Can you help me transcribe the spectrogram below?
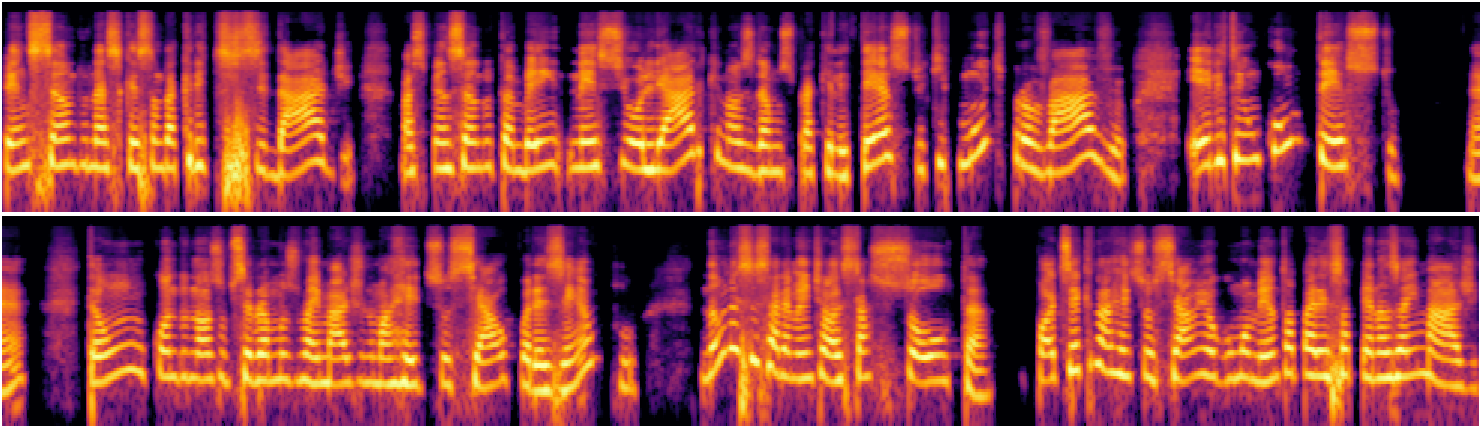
pensando nessa questão da criticidade, mas pensando também nesse olhar que nós damos para aquele texto e que muito provável ele tem um contexto, né? Então, quando nós observamos uma imagem numa rede social, por exemplo, não necessariamente ela está solta, Pode ser que na rede social, em algum momento, apareça apenas a imagem,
